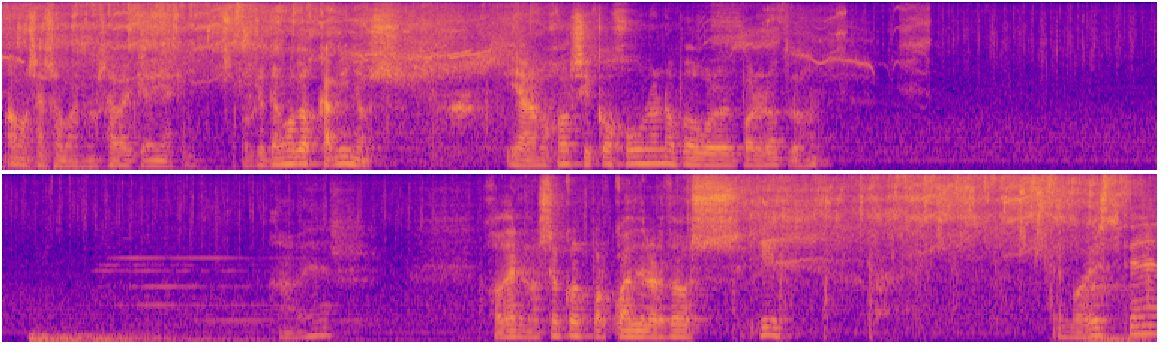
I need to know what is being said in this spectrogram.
Vamos a asomarnos a ver qué hay aquí. Porque tengo dos caminos. Y a lo mejor si cojo uno no puedo volver por el otro. Joder, no sé por cuál de los dos ir. Tengo este.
